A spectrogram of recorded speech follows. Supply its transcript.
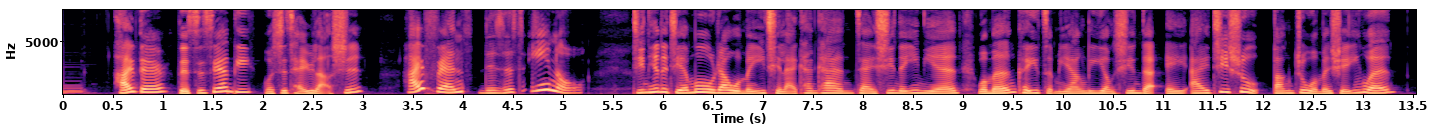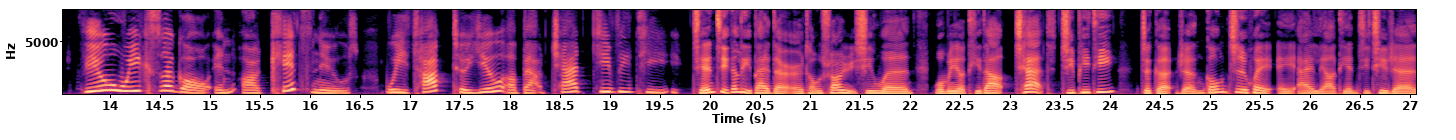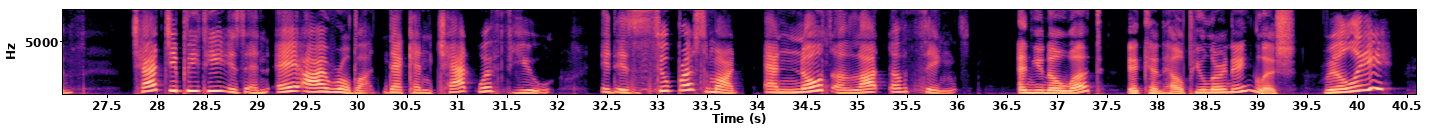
Hi there, this is Sandy. 我是彩玉老师。 Hi friends, this is Eno. 今天的节目，让我们一起来看看，在新的一年，我们可以怎么样利用新的 AI 技术，帮助我们学英文。 Few weeks ago in our kids news, we talked to you about ChatGPT. 前几个礼拜的儿童双语新闻，我们有提到 Chat GPT 这个人工智慧 AI 聊天机器人。 ChatGPT is an AI robot that can chat with you. It is super smart and knows a lot of things. And you know what? It can help you learn English. Really?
